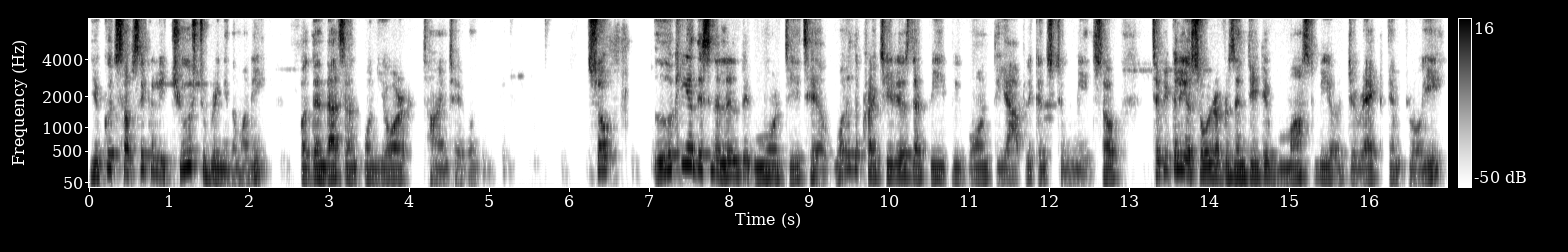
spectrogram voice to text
You could subsequently choose to bring in the money, but then that's on, on your timetable. So looking at this in a little bit more detail, what are the criteria that we, we want the applicants to meet? So typically a sole representative must be a direct employee.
